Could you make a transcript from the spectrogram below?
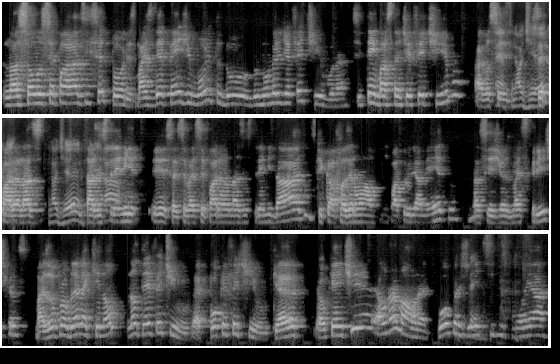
Nós somos separados em setores, mas depende muito do, do número de efetivo, né? Se tem bastante efetivo, aí você é, final de separa ano, né? nas, final de ano, nas. Isso, aí você vai separando nas extremidades, ficar fazendo uma, um patrulhamento nas regiões mais críticas. Mas o problema é que não, não tem efetivo, é pouco efetivo, que é, é o que a gente é o normal, né? Pouca gente se dispõe a,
